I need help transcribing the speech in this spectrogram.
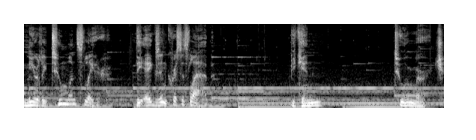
Nearly two months later, the eggs in Chris's lab begin to emerge.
